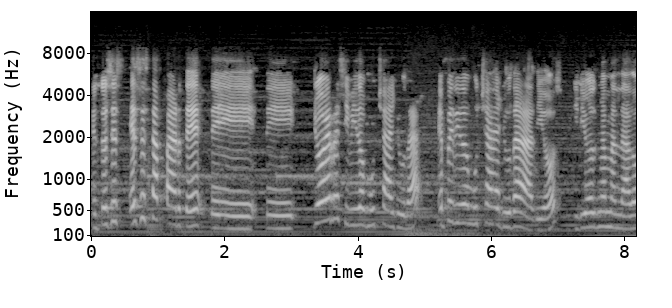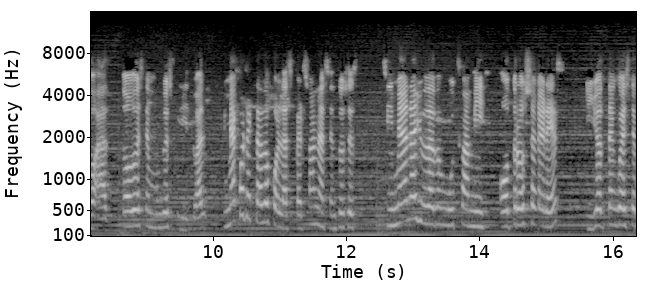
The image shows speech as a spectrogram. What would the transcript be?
Entonces, es esta parte de, de yo he recibido mucha ayuda, he pedido mucha ayuda a Dios y Dios me ha mandado a todo este mundo espiritual y me ha conectado con las personas. Entonces, si me han ayudado mucho a mí otros seres, y yo tengo este,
